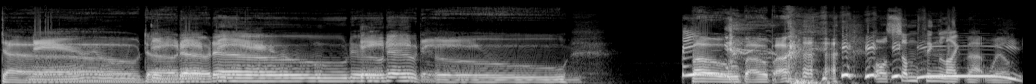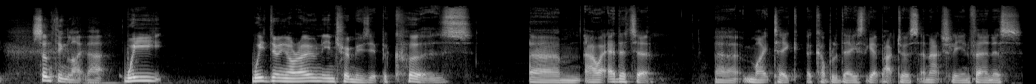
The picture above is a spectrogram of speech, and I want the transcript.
Do, do, do, do, do, do, do. Bo, bo, bo. or something like that. Will something like that? we we're doing our own intro music because um, our editor uh, might take a couple of days to get back to us. And actually, in fairness,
